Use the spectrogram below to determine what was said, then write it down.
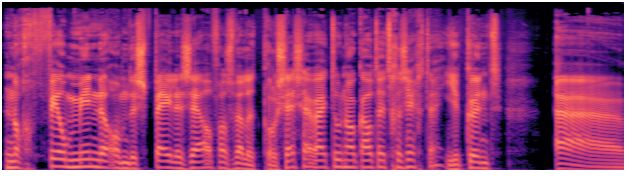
nog veel minder om de speler zelf als wel het proces, hebben wij toen ook altijd gezegd. Hè? Je kunt uh,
